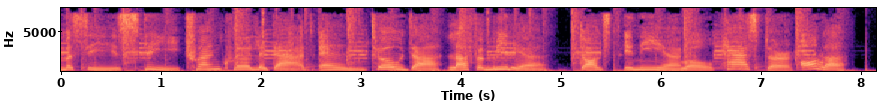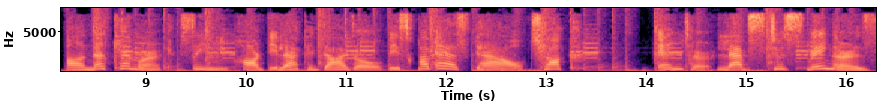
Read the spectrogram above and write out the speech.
Macis the Tranquilidad and Toda La Familia Dogs Inero Haster Aura Anna Camark C Hard Dilapidado Describe as Tau Chuck Enter Labs Juice Rainers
